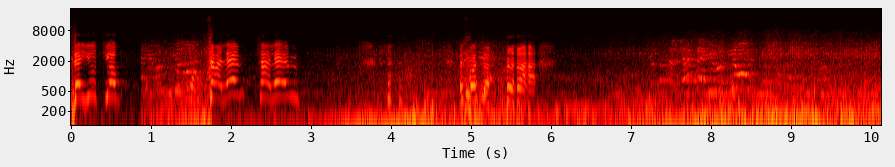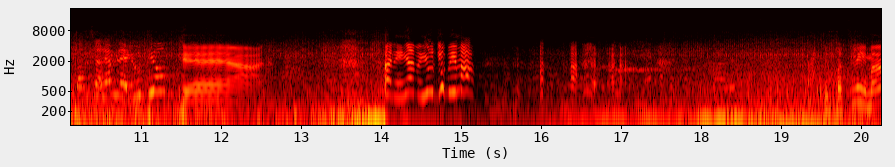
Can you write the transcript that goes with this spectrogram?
זה יוטיוב! צלם! צלם! איפה אתה? מצלם ליוטיוב? אתה מצלם ליוטיוב? כן. אני אהיה ביוטיוב אמא! מתפצלים, אה?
